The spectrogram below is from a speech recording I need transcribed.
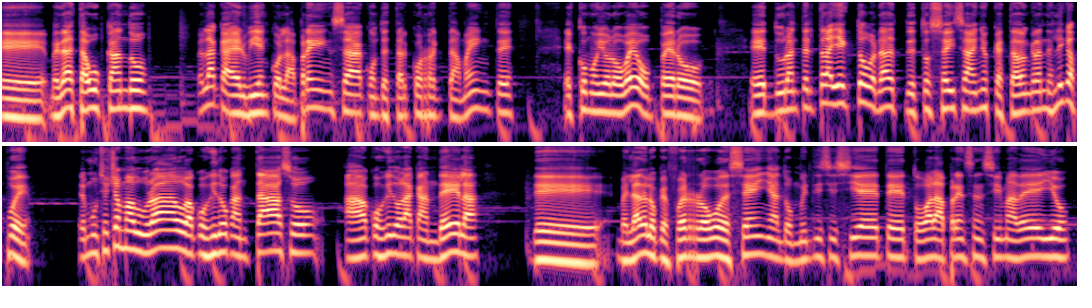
¿verdad? Está buscando, ¿verdad? Caer bien con la prensa, contestar correctamente. Es como yo lo veo, pero eh, durante el trayecto, ¿verdad? De estos seis años que ha estado en grandes ligas, pues el muchacho ha madurado, ha cogido cantazo, ha cogido la candela de, ¿verdad? de lo que fue el robo de señas, el 2017, toda la prensa encima de ello.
